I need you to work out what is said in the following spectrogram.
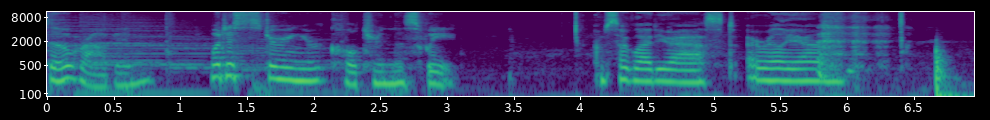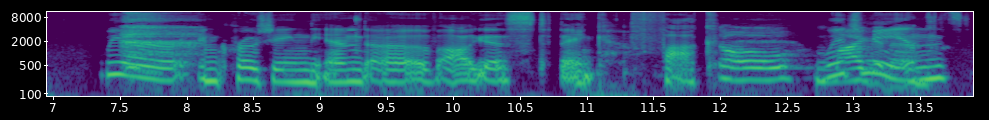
so, Robin, what is stirring your culture in this week? I'm so glad you asked. I really am. we are encroaching the end of August. Thank fuck. Oh, Which means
